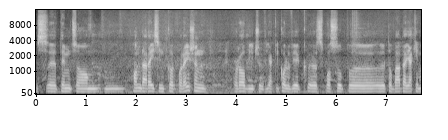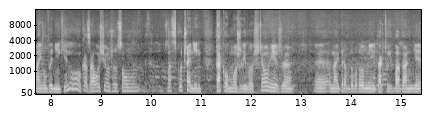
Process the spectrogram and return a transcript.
z tym, co mm, Honda Racing Corporation robi, czy w jakikolwiek e, sposób e, to bada, jakie mają wyniki, no okazało się, że są zaskoczeni taką możliwością i że e, najprawdopodobniej takich badań nie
